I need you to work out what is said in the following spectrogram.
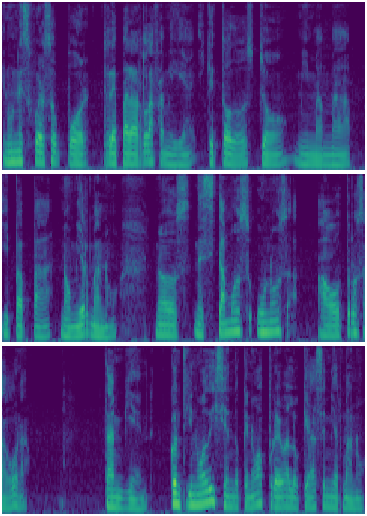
en un esfuerzo por reparar la familia y que todos, yo, mi mamá y papá, no mi hermano, nos necesitamos unos a otros ahora. También Continuó diciendo que no aprueba lo que hace mi hermano,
